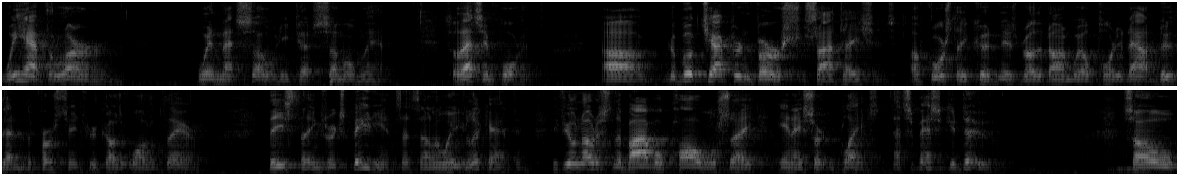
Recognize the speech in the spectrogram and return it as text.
We have to learn when that's so. He touched some on that. So that's important. Uh, the book, chapter, and verse citations. Of course, they couldn't, as Brother Don well pointed out, do that in the first century because it wasn't there. These things are expedients. That's the only way you can look at them. If you'll notice in the Bible, Paul will say, in a certain place. That's the best you could do. So,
